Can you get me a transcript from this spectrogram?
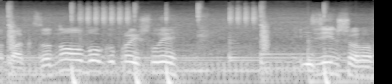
Отак з одного боку пройшли і з іншого.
